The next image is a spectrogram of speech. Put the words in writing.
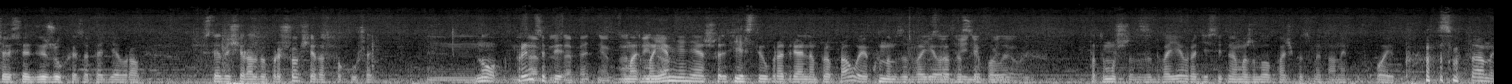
цієї всієї движухи за 5 євро. В следующий раз би прийшов ще раз покушати. Ну, в принципі, За 5 нет, за М- 3 моє да. мнение, що якщо убрати реально приправу, яку нам за 2 євро За 3 не досипали. поделать. Потому що за 2 євро дійсно можна було пачку сметани купити. Ой, сметани,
